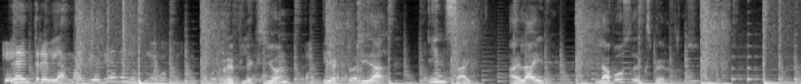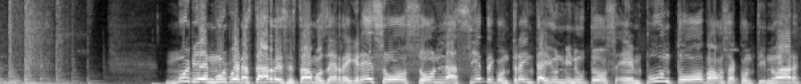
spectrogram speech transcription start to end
que la, la mayoría de los negocios Reflexión y actualidad. Insight al aire. La voz de expertos. Muy bien, muy buenas tardes, estamos de regreso, son las 7 con 31 minutos en punto, vamos a continuar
